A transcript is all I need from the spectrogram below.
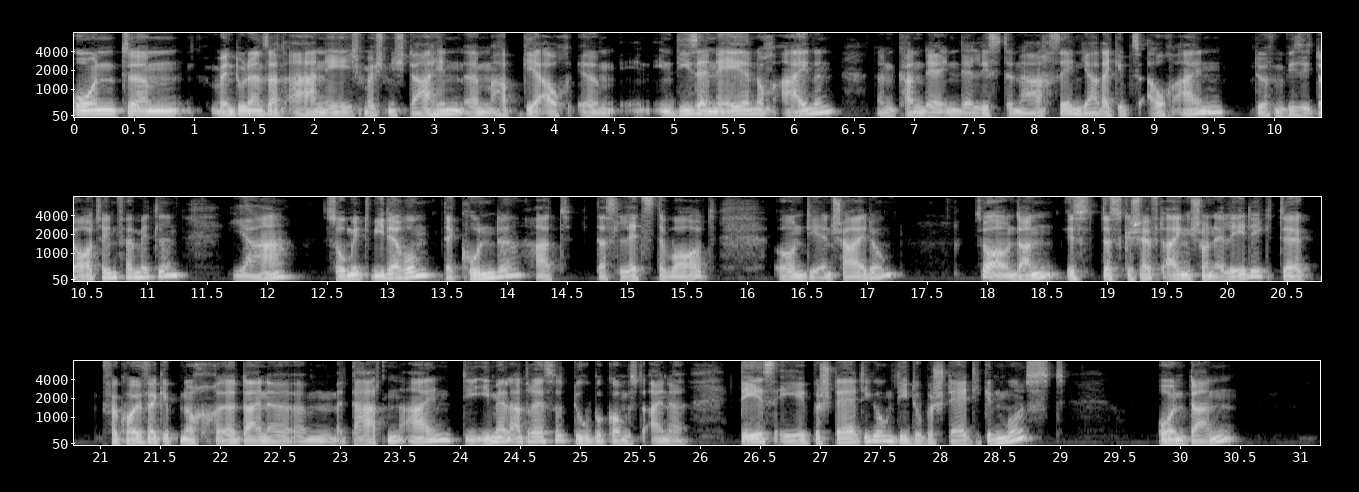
Und ähm, wenn du dann sagst, ah nee, ich möchte nicht dahin, ähm, habt ihr auch ähm, in dieser Nähe noch einen, dann kann der in der Liste nachsehen, ja, da gibt's auch einen, dürfen wir sie dorthin vermitteln? Ja, somit wiederum, der Kunde hat das letzte Wort und die Entscheidung. So, und dann ist das Geschäft eigentlich schon erledigt. Der Verkäufer gibt noch äh, deine ähm, Daten ein, die E-Mail-Adresse. Du bekommst eine DSE-Bestätigung, die du bestätigen musst. Und dann,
